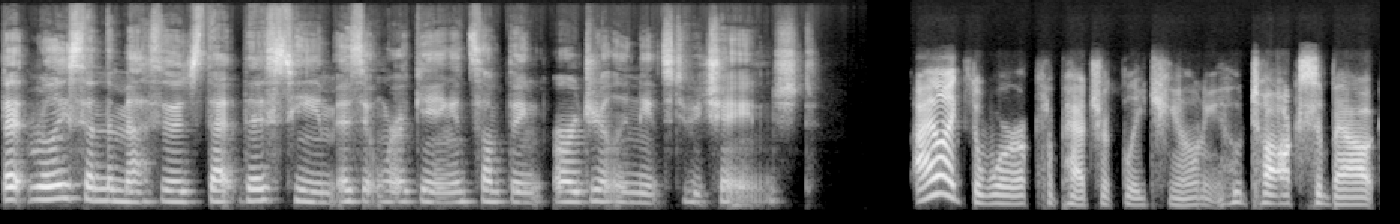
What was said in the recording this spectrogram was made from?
that really send the message that this team isn't working and something urgently needs to be changed? I like the work of Patrick Lencioni, who talks about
